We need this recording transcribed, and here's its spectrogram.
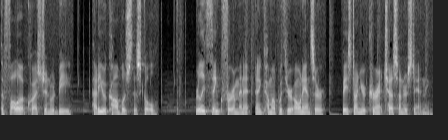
The follow up question would be How do you accomplish this goal? Really think for a minute and come up with your own answer based on your current chess understanding.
